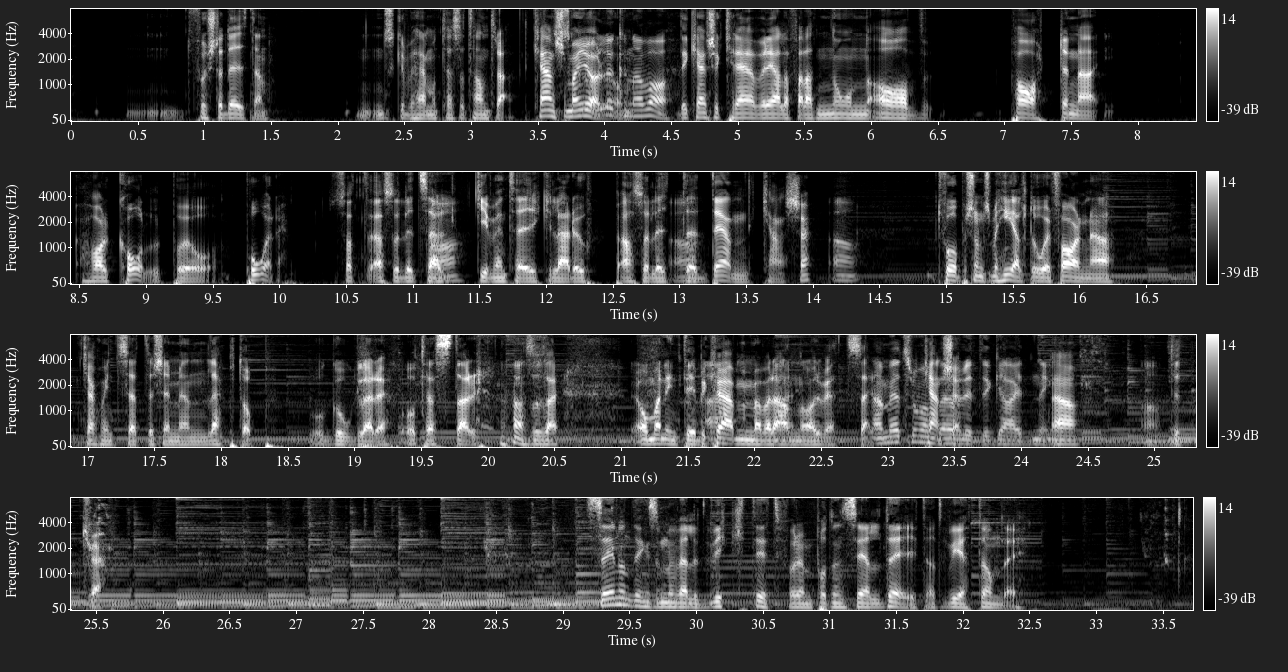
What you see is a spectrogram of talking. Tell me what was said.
första dejten, nu ska vi hem och testa tantra. Kanske man gör det. kunna vara. Det kanske kräver i alla fall att någon av parterna har koll på, på det. Så att, alltså lite så här Ja. give and take, lära upp, alltså lite Ja. den kanske. Ja. Två personer som är helt oerfarna kanske inte sätter sig med en laptop och googlar det och testar. Alltså så här, om man inte är bekväm med varandra nej. och du vet så här. Nej men jag tror man Kanske. behöver lite guidning. Ja, Ja. det tror jag. Säg någonting som är väldigt viktigt för en potentiell dejt att veta om dig.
